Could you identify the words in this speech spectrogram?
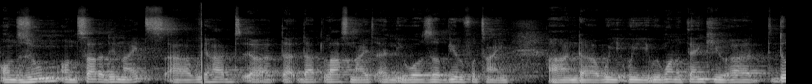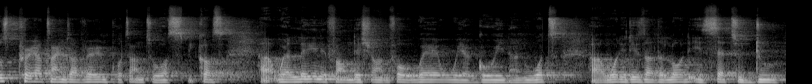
on Zoom on Saturday nights. Uh, we had uh, that, that last night and it was a beautiful time. And uh, we, we, we want to thank you. Uh, those prayer times are very important to us because uh, we're laying a foundation for where we are going and what, uh, what it is that the Lord is set to do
